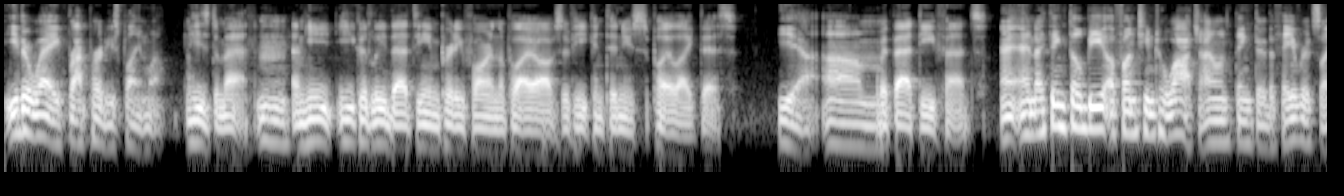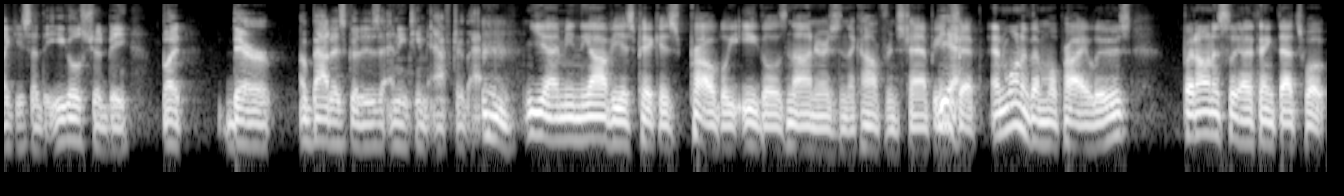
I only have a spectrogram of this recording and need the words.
Either way, Brock Purdy's playing well. He's the man. Mm-hmm. And he, he could lead that team pretty far in the playoffs if he continues to play like this. Yeah. Um, with that defense. and, and I think they'll be a fun team to watch. I don't think they're the favorites like you said the Eagles should be, but they're about as good as any team after that. Mm. Yeah, I mean the obvious pick is probably Eagles Niners in the conference championship, and one of them will probably lose. But honestly, I think that's what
